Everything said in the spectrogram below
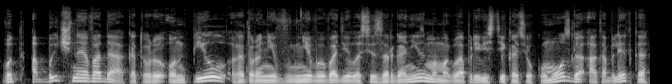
вот обычная вода, которую он пил, которая не, не выводилась из организма, могла привести к отеку мозга, а таблетка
